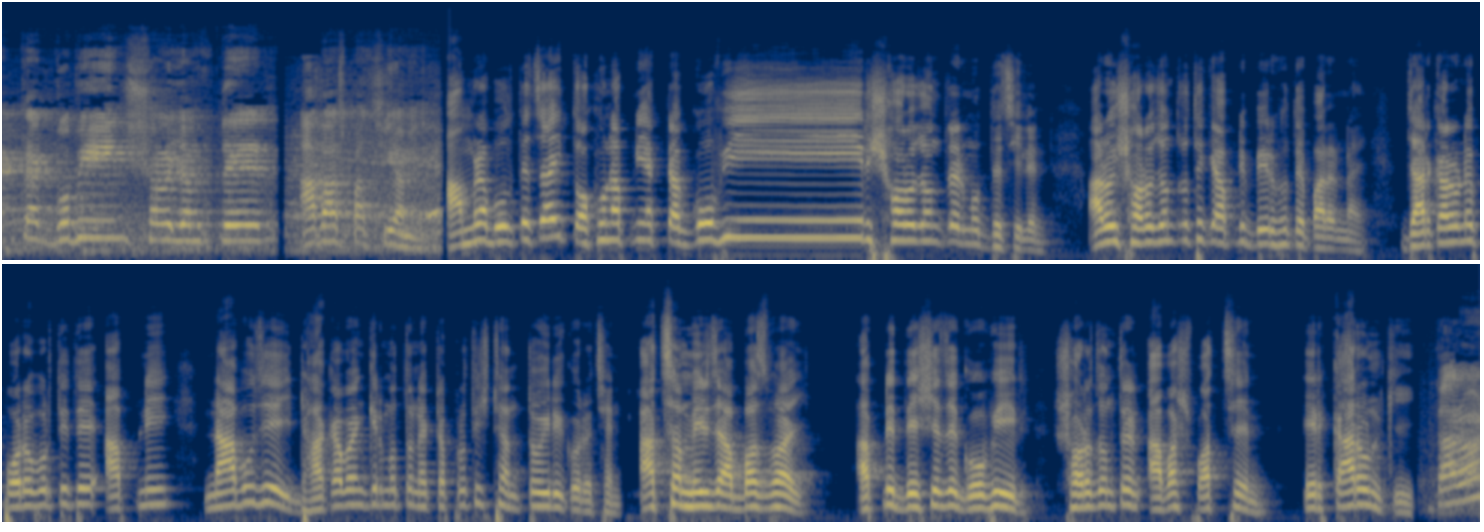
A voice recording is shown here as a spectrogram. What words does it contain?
একটা গভীর ষড়যন্ত্রের আভাস পাচ্ছি আমি। আমরা বলতে চাই তখন আপনি একটা গভীর ষড়যন্ত্রের মধ্যে ছিলেন। আর ওই ষড়যন্ত্র থেকে আপনি বের হতে পারেন নাই। যার কারণে পরবর্তীতে আপনি না বুঝেই ঢাকা ব্যাংকের মতন একটা প্রতিষ্ঠান তৈরি করেছেন। আচ্ছা মির্জা আব্বাস ভাই আপনি দেশে যে গভীর ষড়যন্ত্রের আবাস পাচ্ছেন এর কারণ কি? কারণ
